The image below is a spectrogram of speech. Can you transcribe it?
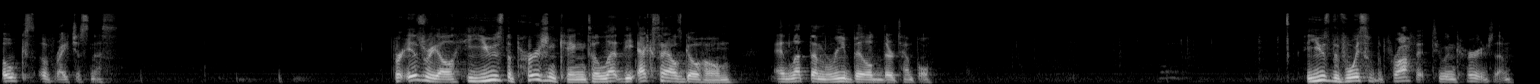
Oaks of righteousness. For Israel, he used the Persian king to let the exiles go home and let them rebuild their temple. He used the voice of the prophet to encourage them.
